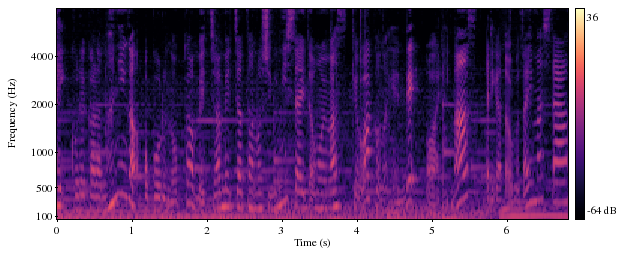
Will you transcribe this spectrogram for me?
はいこれから何が起こるのかめちゃめちゃ楽しみにしたいと思います。今日はこの辺で終わります。ありがとうございました。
